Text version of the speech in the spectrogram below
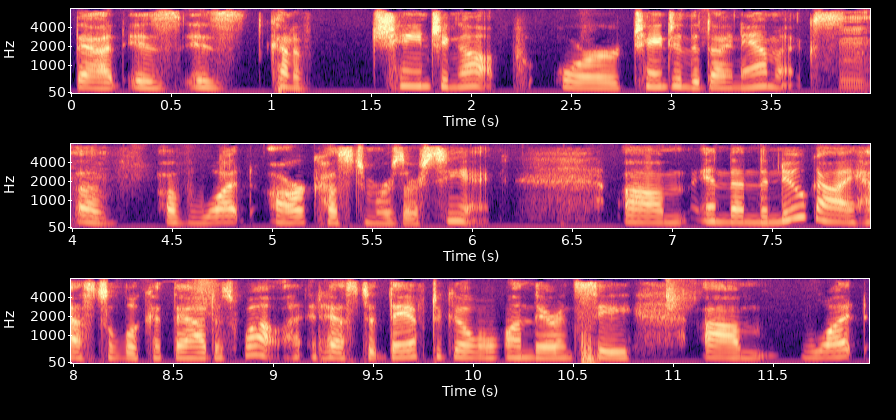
that is is kind of changing up or changing the dynamics mm-hmm. of, of what our customers are seeing. Um, and then the new guy has to look at that as well. It has to they have to go on there and see um, what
